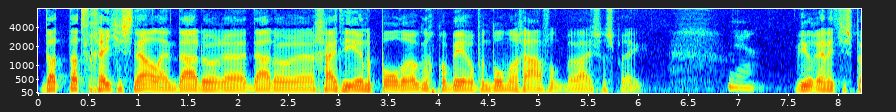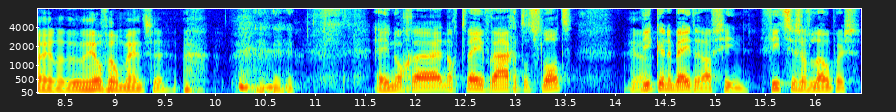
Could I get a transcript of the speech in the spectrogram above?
dat, dat vergeet je snel. En daardoor, eh, daardoor eh, ga je het hier in de polder ook nog proberen op een donderdagavond, bij wijze van spreken. Ja. Wielrennetje spelen, dat doen heel veel mensen. Hey, nog, eh, nog twee vragen tot slot. Ja. Wie kunnen beter afzien? Fietsers of lopers?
